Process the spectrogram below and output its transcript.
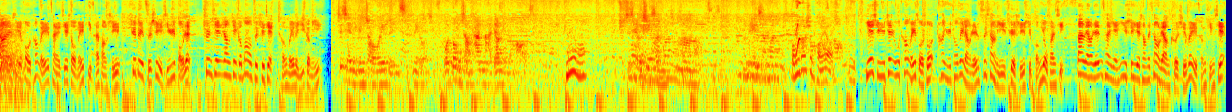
但事后汤唯在接受媒体采访时，却对此事给予否认，瞬间让这个帽子事件成为了一个谜。之前你跟赵薇的一次那个活动上，他拿掉你的帽子，没有啊？之前有新闻，嗯。我们都是朋友。嗯，也许真如汤唯所说，她与赵薇两人私下里确实是朋友关系，但两人在演艺事业上的较量可是未曾停歇。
